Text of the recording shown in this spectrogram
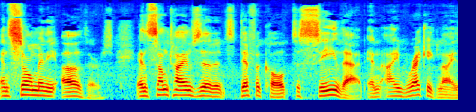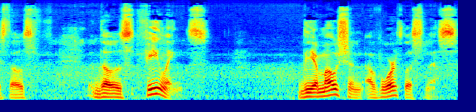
and so many others. And sometimes it's difficult to see that. And I recognize those, those feelings the emotion of worthlessness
